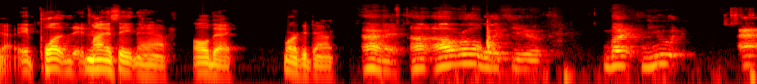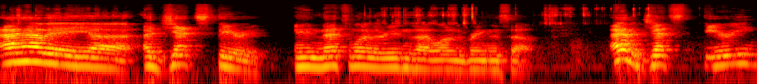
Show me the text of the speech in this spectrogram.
Yeah, it plus it minus eight and a half all day. Mark it down. All right, I'll, I'll roll with you, but you, I, I have a uh, a Jets theory, and that's one of the reasons I wanted to bring this up. I have a Jets theory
